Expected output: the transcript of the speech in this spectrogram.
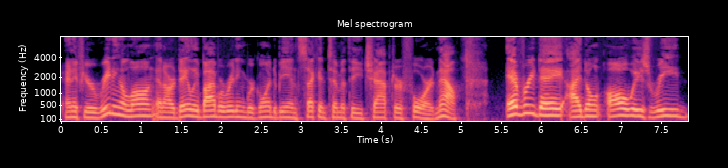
And if you're reading along in our daily Bible reading, we're going to be in 2 Timothy chapter 4. Now, every day I don't always read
